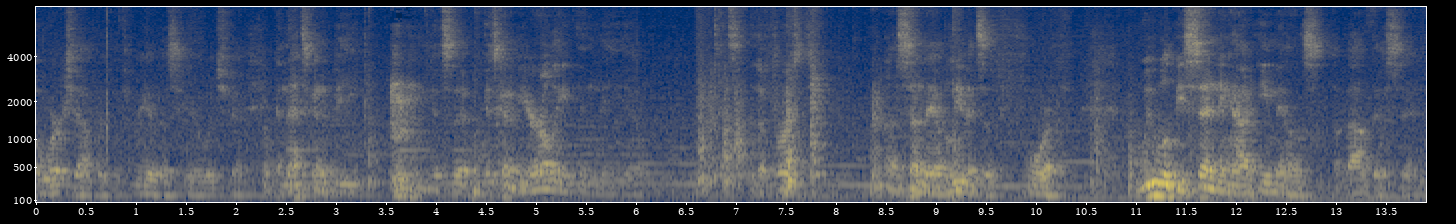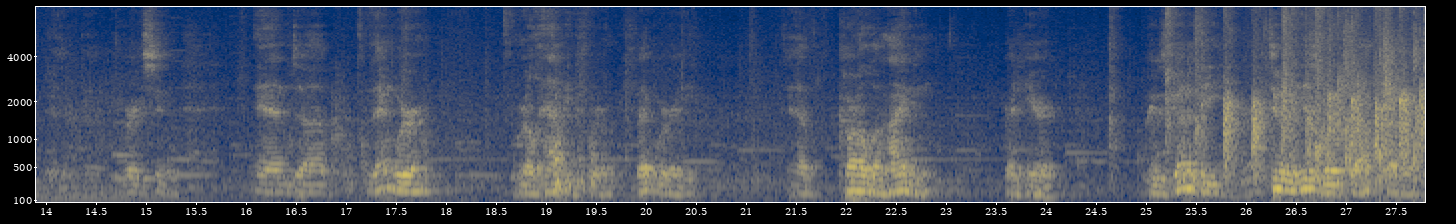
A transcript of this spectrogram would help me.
a workshop with the three of us here, which, uh, and that's going to be, it's, uh, it's going to be early in the, uh, it's the first uh, Sunday, I believe it's the fourth. We will be sending out emails about this and, and, uh, very soon. And uh, then we're real happy for February to have Carl Verheyen right here, who's going to be doing his workshop.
